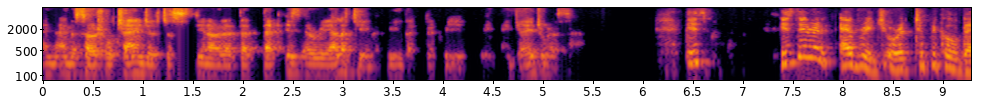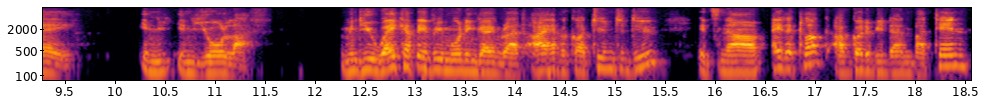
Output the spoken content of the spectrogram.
and, and the social changes just you know that that that is a reality that we that, that we engage with. Is is there an average or a typical day in in your life? I mean do you wake up every morning going right i have a cartoon to do. It's now eight o'clock. I've got to be done by 10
